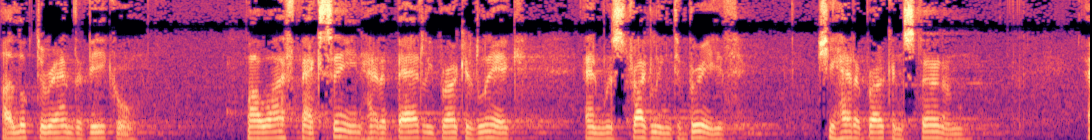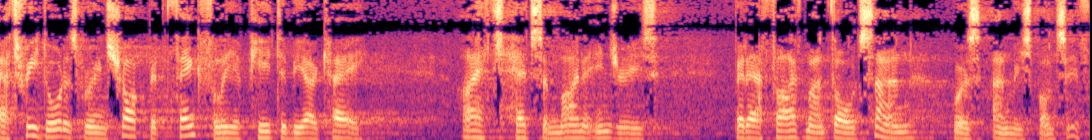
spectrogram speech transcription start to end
I looked around the vehicle. My wife Maxine had a badly broken leg and was struggling to breathe. She had a broken sternum. Our three daughters were in shock but thankfully appeared to be okay. I had some minor injuries, but our five month old son was unresponsive.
